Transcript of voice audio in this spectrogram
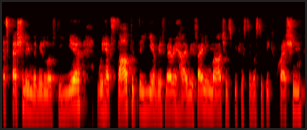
especially in the middle of the year. We had started the year with very high refining margins because there was the big question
